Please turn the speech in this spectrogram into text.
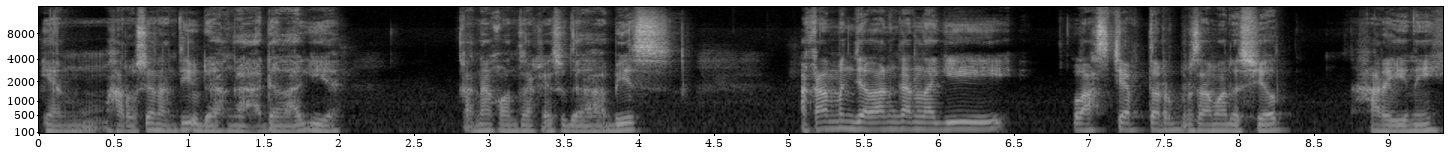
yang harusnya nanti udah nggak ada lagi ya. Karena kontraknya sudah habis. Akan menjalankan lagi last chapter bersama The Shield hari ini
